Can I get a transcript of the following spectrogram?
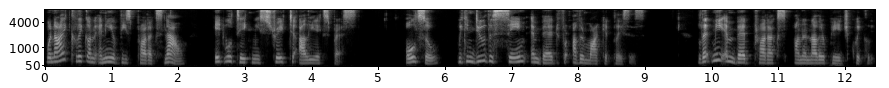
When I click on any of these products now, it will take me straight to AliExpress. Also, we can do the same embed for other marketplaces. Let me embed products on another page quickly.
